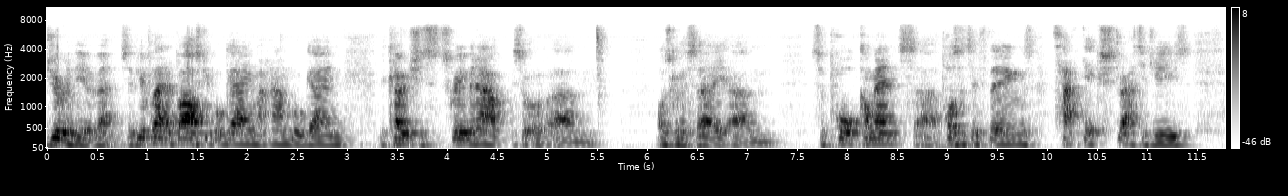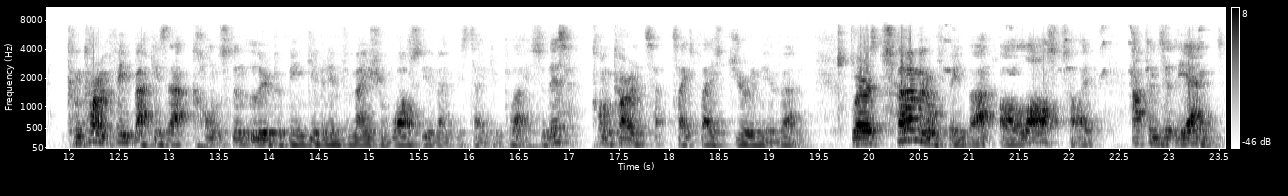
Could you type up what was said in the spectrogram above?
during the event. So if you're playing a basketball game, a handball game, the coach is screaming out sort of, um, I was going to say, um, support comments, uh, positive things, tactics, strategies. Concurrent feedback is that constant loop of being given information whilst the event is taking place. So this concurrent takes place during the event. Whereas terminal feedback, our last type, happens at the end.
